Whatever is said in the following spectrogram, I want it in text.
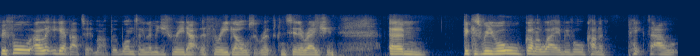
before I'll let you get back to it, Mark. But one second, let me just read out the three goals that were up for consideration. Um, because we've all gone away and we've all kind of picked out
